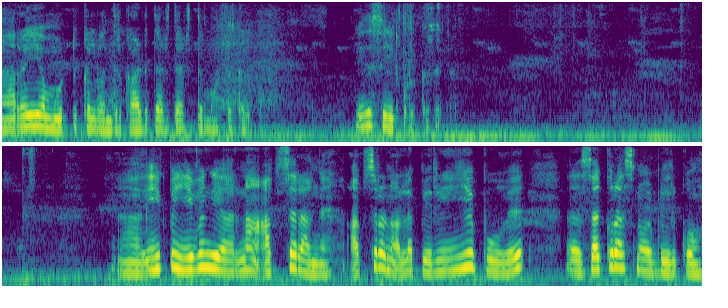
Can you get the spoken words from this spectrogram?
நிறைய மொட்டுக்கள் வந்திருக்கு. அடுத்தடுத்து அடுத்த மொட்டுக்கள். இது சீட் கொடுக்குது. இப்போ இவங்க யாருன்னா அப்சராங்க. அப்சரா நல்லா பெரிய பூவு. சக்குரா ஸ்னோ எப்படி இருக்கும்?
